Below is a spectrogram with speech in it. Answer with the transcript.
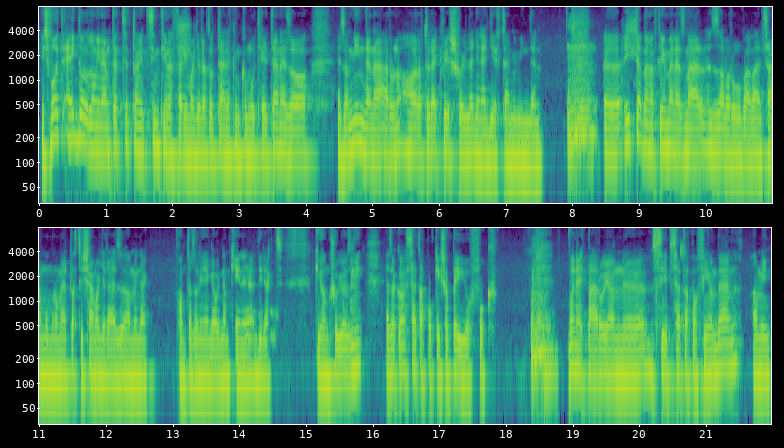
És volt egy dolog, ami nem tetszett, amit szintén a Feri magyarázott el nekünk a múlt héten, ez a, ez a minden áron arra törekvés, hogy legyen egyértelmű minden. Itt ebben a filmben ez már zavaróvá vált számomra, mert azt is elmagyarázza, aminek pont az a lényege, hogy nem kéne direkt kihangsúlyozni. Ezek a setupok és a payoffok. Van egy pár olyan szép setup a filmben, ami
